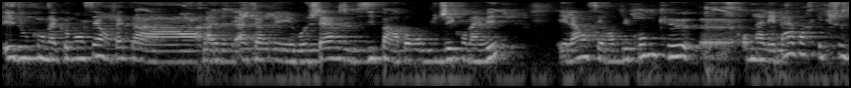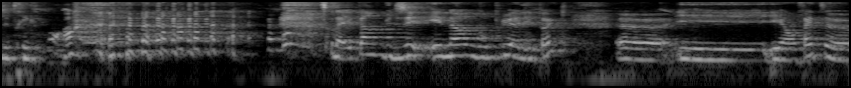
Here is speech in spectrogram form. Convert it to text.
Et donc on a commencé en fait à, à, à faire des recherches, des visites par rapport au budget qu'on avait. Et là, on s'est rendu compte que euh, on n'allait pas avoir quelque chose de très grand. Hein Parce qu'on n'avait pas un budget énorme non plus à l'époque. Euh, et, et, en fait, euh,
